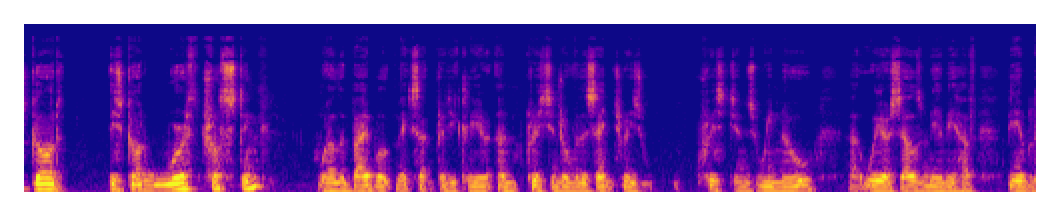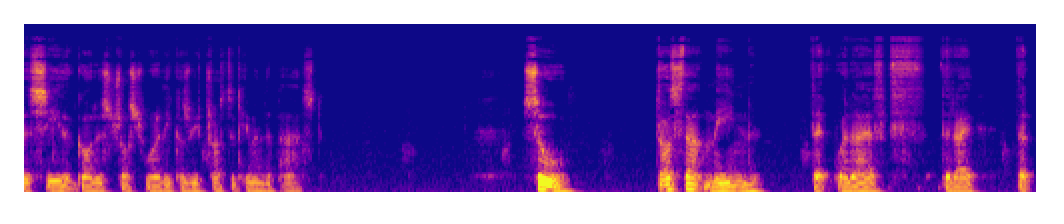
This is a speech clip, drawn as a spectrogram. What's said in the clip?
God is God worth trusting? Well, the Bible makes that pretty clear, and Christians over the centuries, Christians we know, uh, we ourselves maybe have been able to see that God is trustworthy because we've trusted Him in the past. So, does that mean that when I have that I that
